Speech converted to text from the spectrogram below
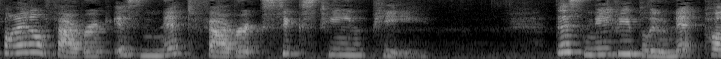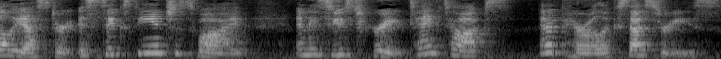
final fabric is Knit Fabric 16P. This navy blue knit polyester is 60 inches wide and is used to create tank tops and apparel accessories.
